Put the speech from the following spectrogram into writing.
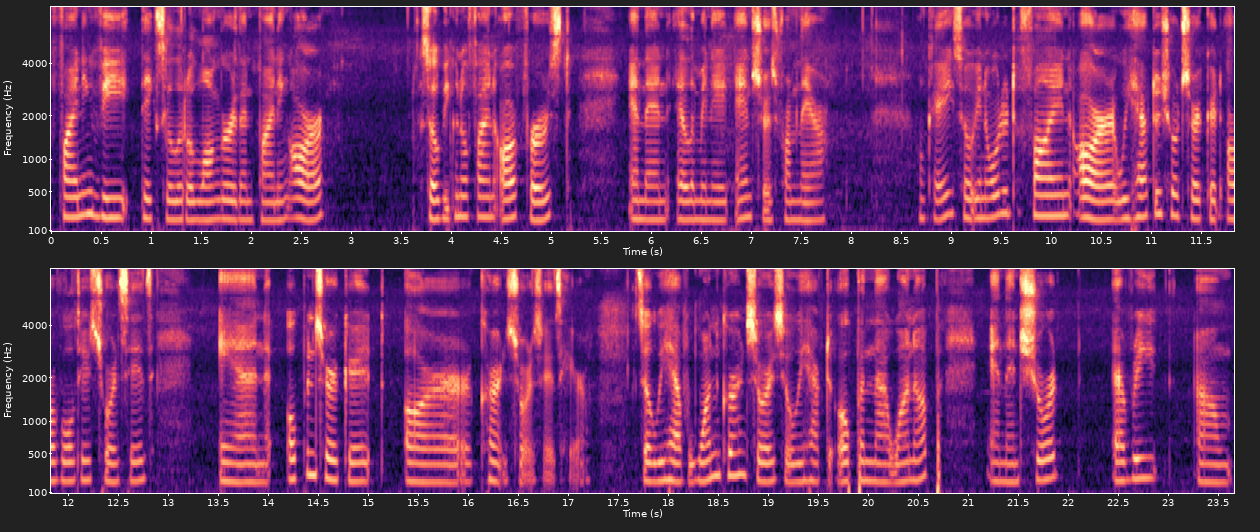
finding V takes a little longer than finding R. So we're going to find R first and then eliminate answers from there. Okay so in order to find R we have to short circuit our voltage sources and open circuit our current sources here. So we have one current source so we have to open that one up and then short every um,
